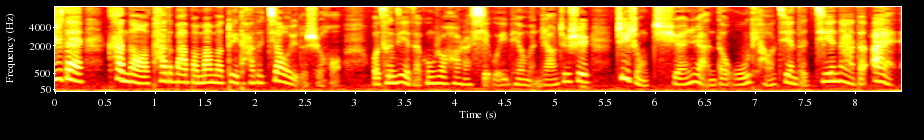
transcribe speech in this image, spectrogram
实，在看到他的爸爸妈妈对他的教育的时候，我曾经也在公众号上写过一篇文章，就是这种全然的、无条件的接纳的爱，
